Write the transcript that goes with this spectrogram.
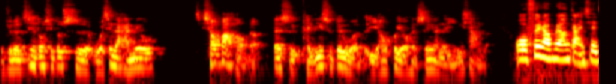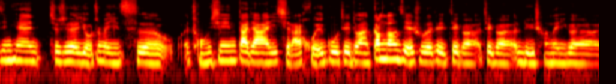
我觉得这些东西都是我现在还没有消化好的，但是肯定是对我的以后会有很深远的影响的。我非常非常感谢今天就是有这么一次重新大家一起来回顾这段刚刚结束的这这个这个旅程的一个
